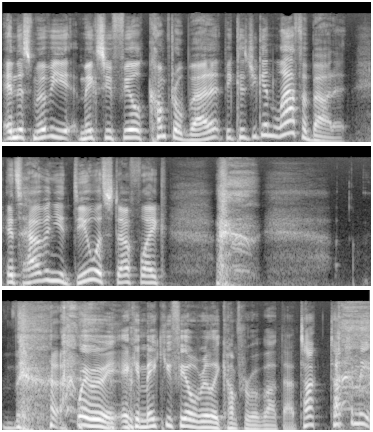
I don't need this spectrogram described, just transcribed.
And this movie makes you feel comfortable about it because you can laugh about it. It's having you deal with stuff like wait, wait, wait. It can make you feel really comfortable about that. Talk, talk to me.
